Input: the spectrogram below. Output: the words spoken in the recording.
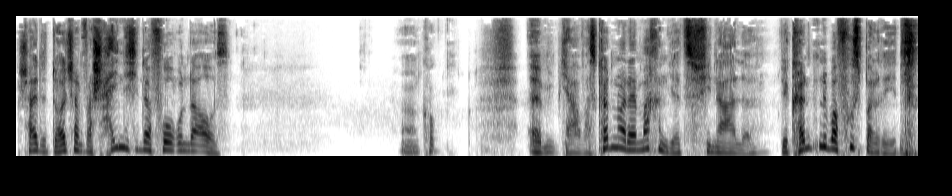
Scheidet Deutschland wahrscheinlich in der Vorrunde aus. Ja, guck. Ähm, ja, was könnten wir denn machen jetzt, Finale? Wir könnten über Fußball reden.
